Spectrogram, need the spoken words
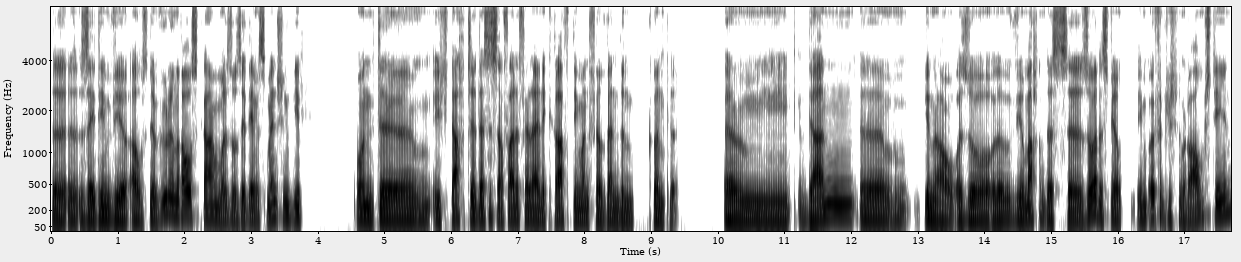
äh, seitdem wir aus der Höhlen rauskamen, also seitdem es Menschen gibt. Und äh, ich dachte, das ist auf alle Fälle eine Kraft, die man verwenden könnte. Ähm, dann äh, genau, also wir machen das äh, so, dass wir im öffentlichen Raum stehen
